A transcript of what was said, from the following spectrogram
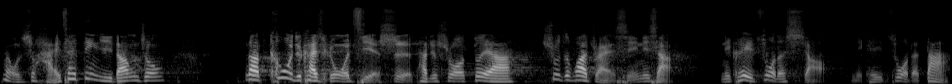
那我就说：“还在定义当中？”那客户就开始跟我解释，他就说：“对啊，数字化转型，你想，你可以做的小，你可以做的大。”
